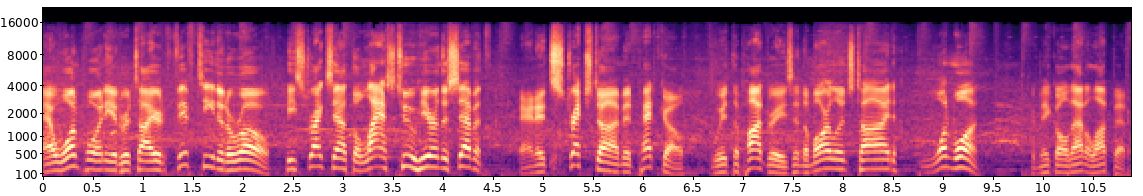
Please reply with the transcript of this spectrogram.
At one point, he had retired 15 in a row. He strikes out the last two here in the seventh. And it's stretch time at Petco with the Padres and the Marlins tied 1 1. Can make all that a lot better.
